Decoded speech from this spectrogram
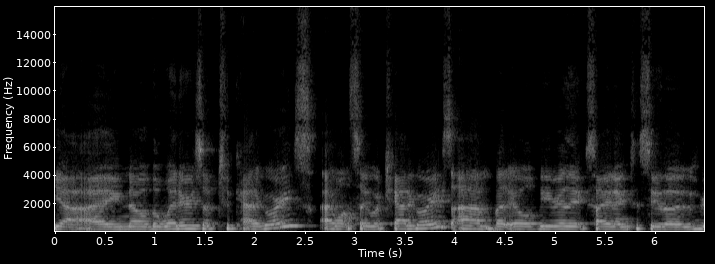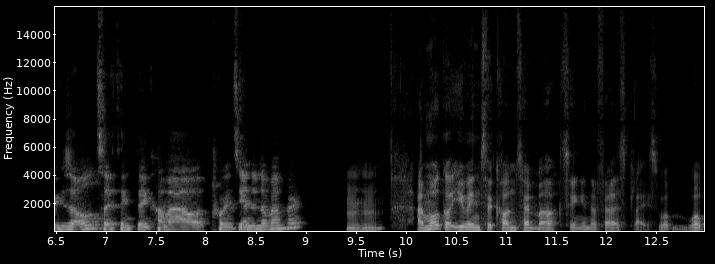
yeah, I know the winners of two categories. I won't say which categories, um, but it will be really exciting to see those results. I think they come out towards the end of November. Mm-hmm. And what got you into content marketing in the first place? What, what,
